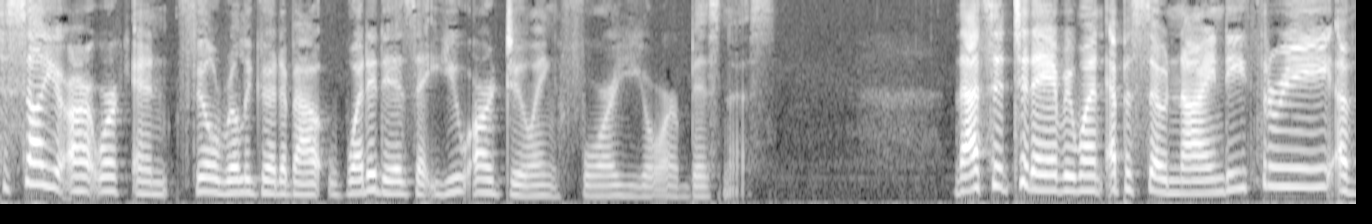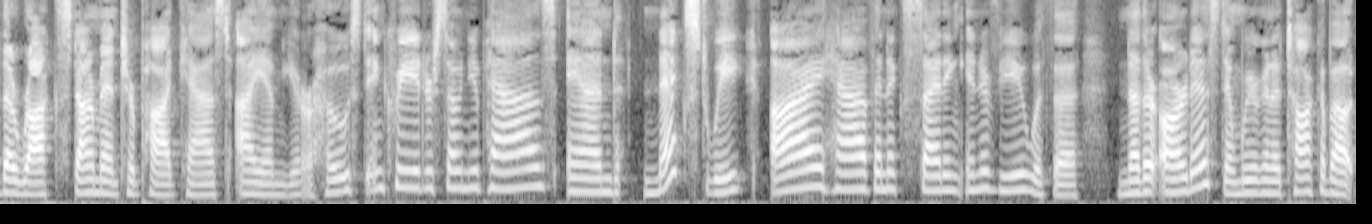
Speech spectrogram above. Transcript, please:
to sell your artwork and feel really good about what it is that you are doing for your business. That's it today, everyone. Episode 93 of the Rockstar Mentor podcast. I am your host and creator, Sonia Paz. And next week, I have an exciting interview with a, another artist, and we're going to talk about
